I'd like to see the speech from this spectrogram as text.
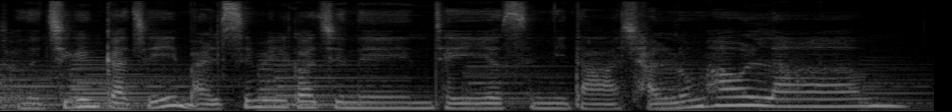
저는 지금까지 말씀 읽어주는 제이였습니다. 샬롬 하올람.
